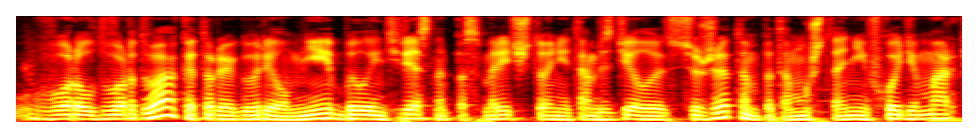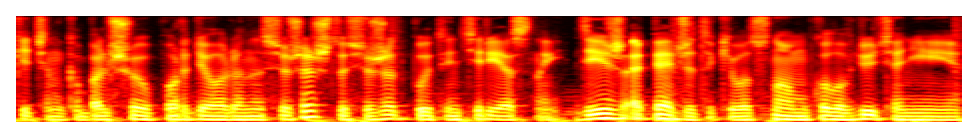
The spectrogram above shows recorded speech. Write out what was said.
World War 2, о которой я говорил, мне было интересно посмотреть, что они там сделают с сюжетом, потому что они в ходе маркетинга большой упор делали на сюжет, что сюжет будет интересный. Здесь же, опять же таки, вот с новым Call of Duty они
